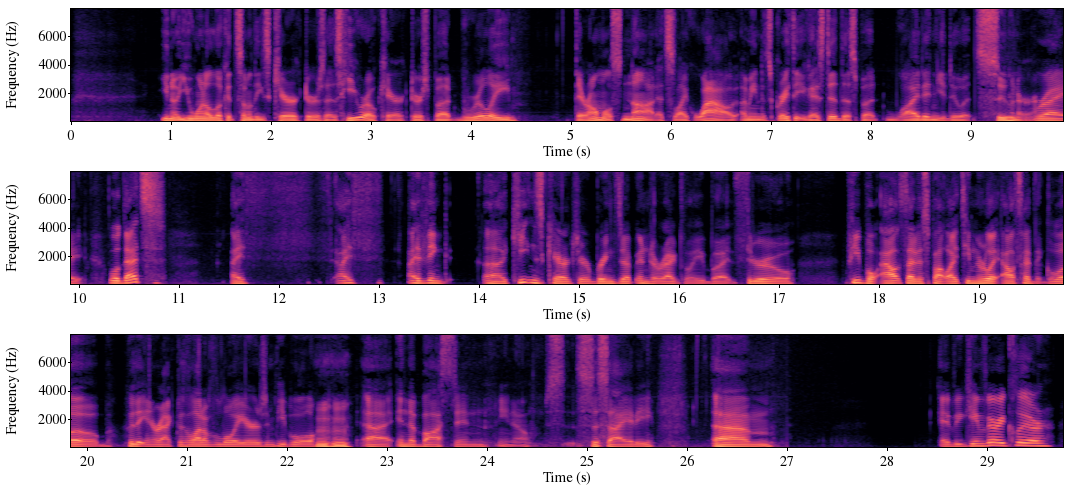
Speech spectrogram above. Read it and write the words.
you know, you want to look at some of these characters as hero characters, but really they're almost not. It's like, wow, I mean, it's great that you guys did this, but why didn't you do it sooner? Right. Well, that's I th- I th- I think uh, Keaton's character brings it up indirectly, but through people outside the spotlight team, really outside the globe, who they interact with, a lot of lawyers and people uh, in the Boston, you know, s- society. Um, it became very clear.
